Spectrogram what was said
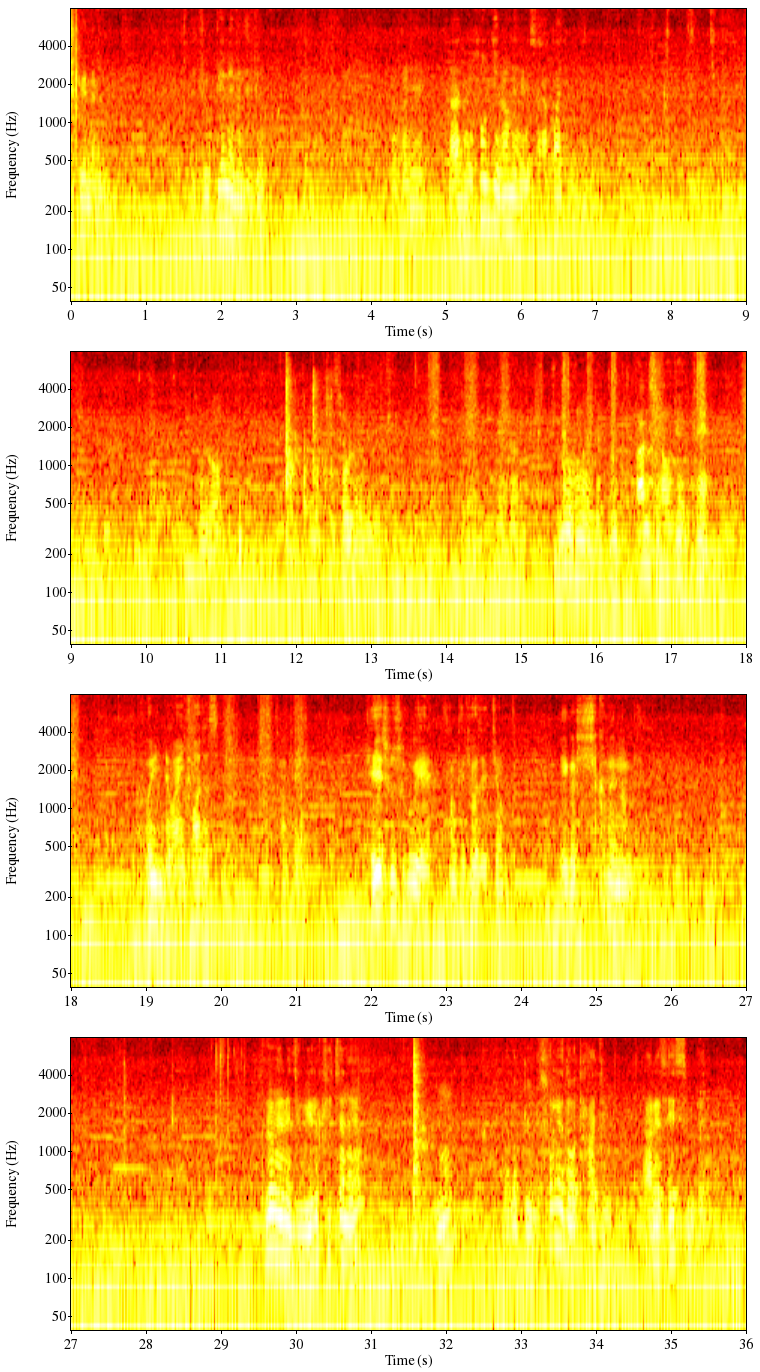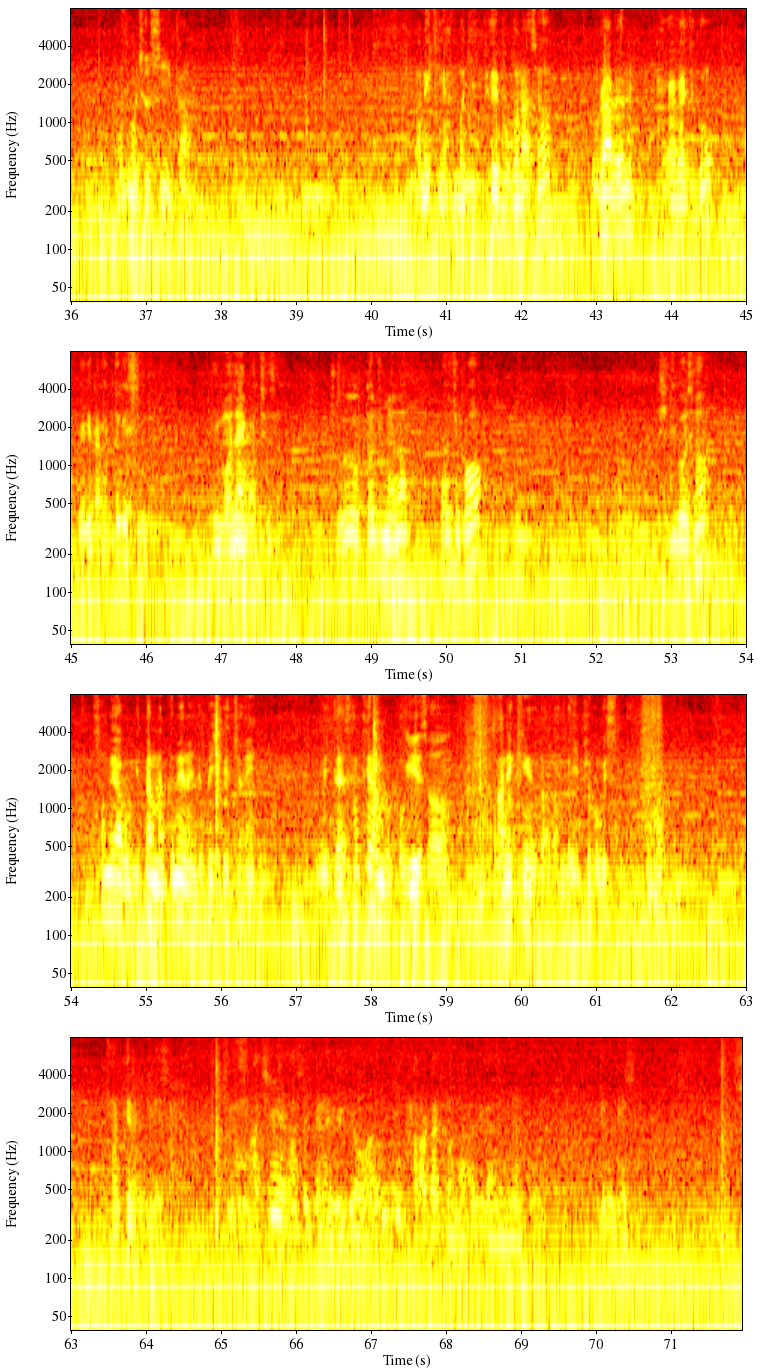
빼내면 돼요. 쭉 빼내면 되죠. 그래서 이제 나중에 손질하면 여기 싹 빠집니다. 솔로 이제 이렇게. 그래서 쭉 하면 이제 쭉 빤스 나오죠, 이렇게. 거의 이제 많이 좋아졌습니다. 상태가. 대수술 후에 상태 좋아졌죠? 여기가 시커맸는데. 그러면은 지금 이렇게 했잖아요? 응? 이것도 이제 손에도 다 지금 안에서 했습니다. 나도 줬으니까. 마네킹에 한번 입혀보고 나서 우라를 박아가지고 여기다가 뜨겠습니다. 이 모양에 맞춰서 쭉 떠주면은 떠주고 뒤집어서 소매하고 밑단만 뜨면 이제 빼시겠죠. 일단 상태를 한번 보기 위해서 마네킹에다가 한번 입혀보겠습니다. 상태를 보기 위해서. 지금 아침에 봤을 때는 여기가 완전히 달아가지거나 할 일이 아니면 이거 되게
